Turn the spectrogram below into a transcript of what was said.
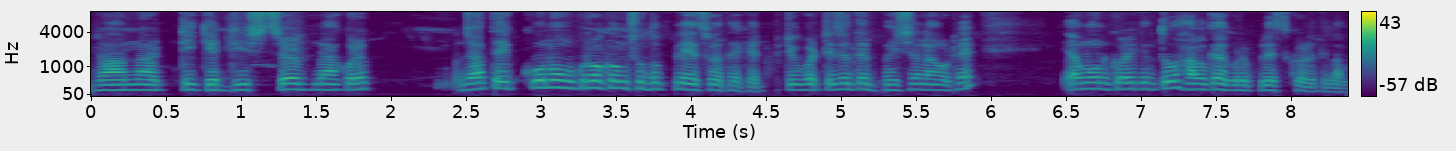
রানারটিকে ডিস্টার্ব না করে যাতে কোনো রকম শুধু প্লেস হয়ে থাকে টিউবারটি যাতে ভেসে না ওঠে এমন করে কিন্তু হালকা করে প্লেস করে দিলাম।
